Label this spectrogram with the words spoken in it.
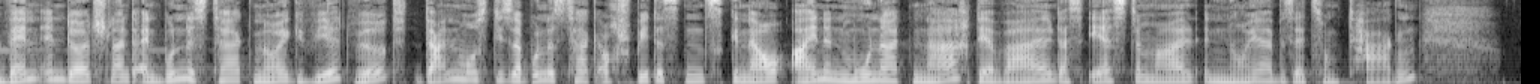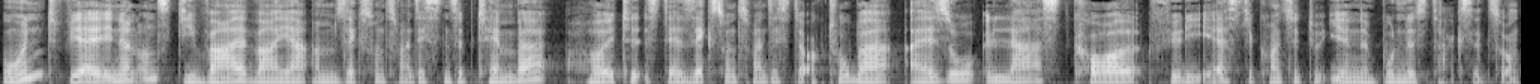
Wenn in Deutschland ein Bundestag neu gewählt wird, dann muss dieser Bundestag auch spätestens genau einen Monat nach der Wahl das erste Mal in neuer Besetzung tagen. Und wir erinnern uns, die Wahl war ja am 26. September. Heute ist der 26. Oktober, also Last Call für die erste konstituierende Bundestagssitzung.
